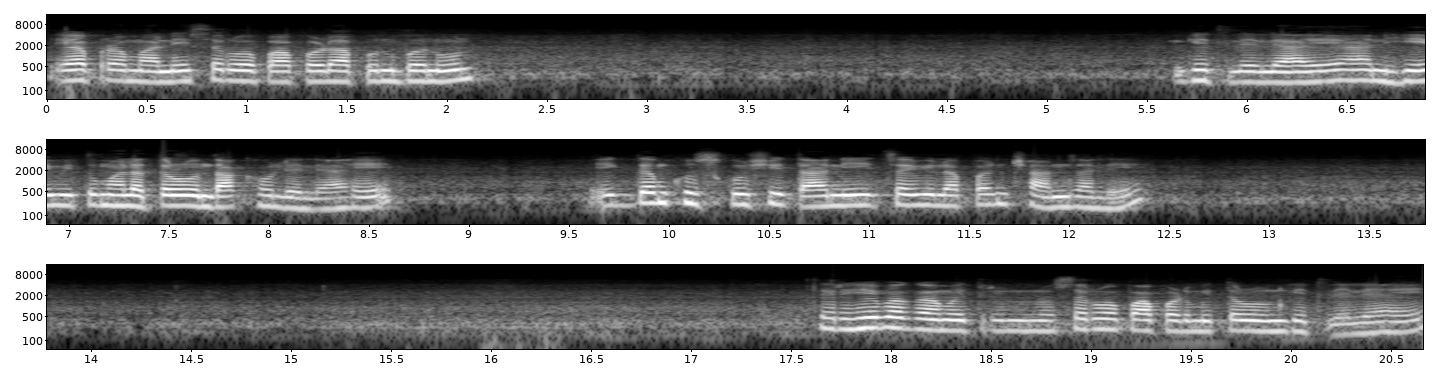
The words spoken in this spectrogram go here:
याप्रमाणे सर्व पापड आपण बनवून घेतलेले आहे आणि हे मी तुम्हाला तळून दाखवलेले आहे. एकदम खुसखुशीत आणि चवीला पण छान झाले. तर हे बघा मैत्रिणींनो सर्व पापड मी तळून घेतलेले आहे.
